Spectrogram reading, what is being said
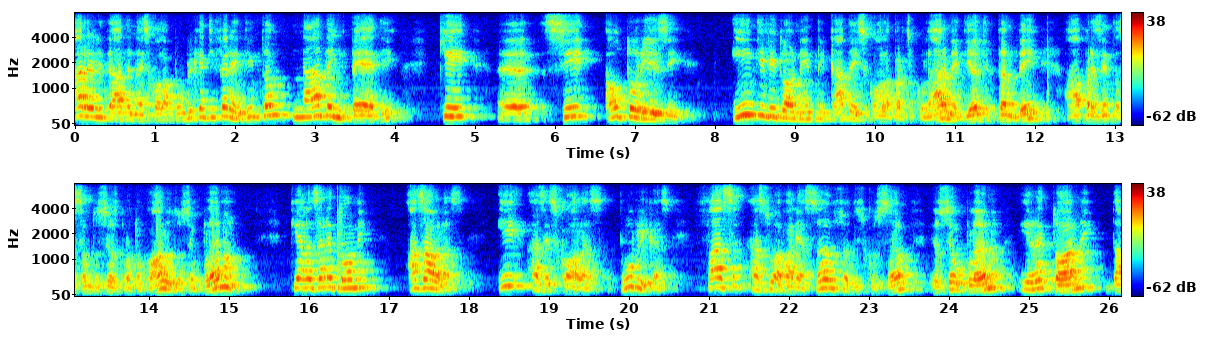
A realidade na escola pública é diferente. Então, nada impede que eh, se autorize individualmente cada escola particular, mediante também a apresentação dos seus protocolos, do seu plano, que elas retomem as aulas e as escolas públicas façam a sua avaliação, sua discussão, o seu plano e retornem da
